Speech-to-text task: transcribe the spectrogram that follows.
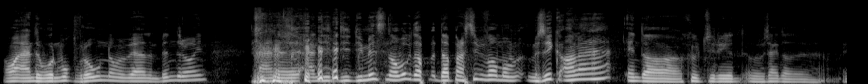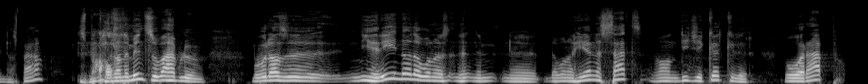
Oh, en er worden ook vrouwen dat we bij een bin draaien. En, eh, en die, die, die mensen hadden ook dat, dat principe van mu- muziek aanleggen in dat cultureel, hoe zeg dat, eh, in dat spel. Spel. Dan de mensen zo wegbloemen. Maar wat ze niet gereden hadden, dat was een, een, een, dat was een hele set van DJ Kutkiller. Gewoon rap,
